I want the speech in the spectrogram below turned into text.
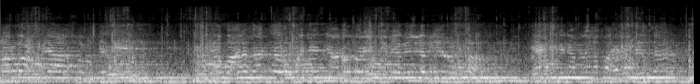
सर्व आपल्या संस्थेतील या बालकांच्या रूपाने ज्ञानोबरांची वेगळी वेगळी रूप या ठिकाणी आपल्याला पाहायला मिळतात.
